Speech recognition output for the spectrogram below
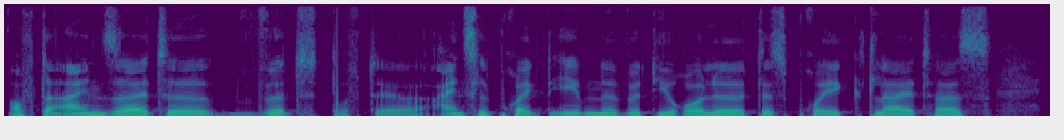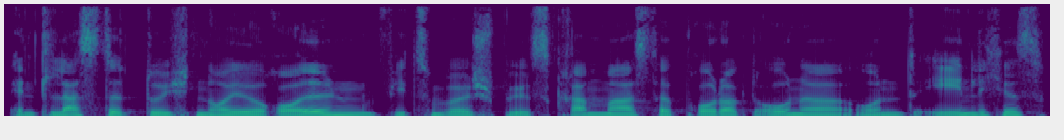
Auf der einen Seite wird auf der Einzelprojektebene wird die Rolle des Projektleiters entlastet durch neue Rollen, wie zum Beispiel Scrum Master, Product Owner und ähnliches.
